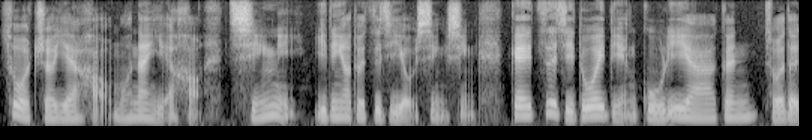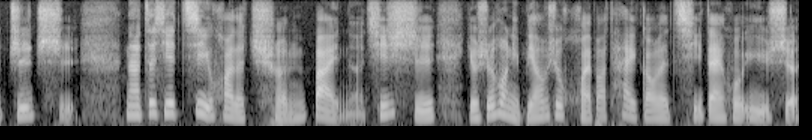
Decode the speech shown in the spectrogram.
挫折也好，磨难也好，请你一定要对自己有信心，给自己多一点鼓励啊，跟所谓的支持。那这些计划的成败呢，其实有时候你不要去怀抱太高的期待或预设。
